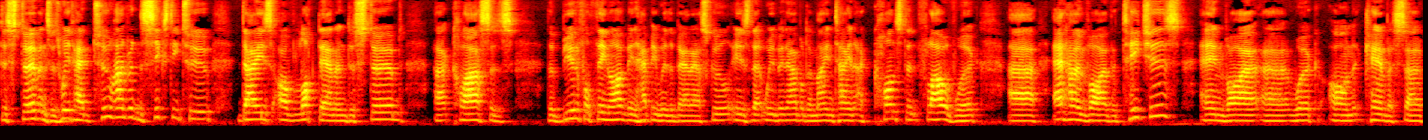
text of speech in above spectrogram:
disturbances. We've had 262 days of lockdown and disturbed uh, classes. The beautiful thing I've been happy with about our school is that we've been able to maintain a constant flow of work uh, at home via the teachers and via uh, work on Canvas. So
